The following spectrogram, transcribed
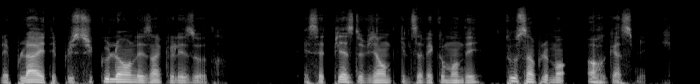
Les plats étaient plus succulents les uns que les autres. Et cette pièce de viande qu'ils avaient commandée, tout simplement orgasmique.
